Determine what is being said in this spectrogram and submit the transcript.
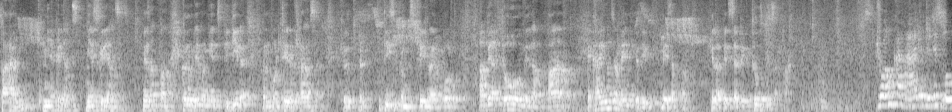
para mim, minha criança, minhas crianças, enfants. Quando eu lembro a minha despedida, quando voltei da França, que eu disse para meus filhos no aeroporto, abertou, enfants. É carinhosamente que eu digo, enfants, que ela percebe meus enfants. João Canário de Lisboa.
